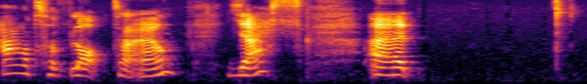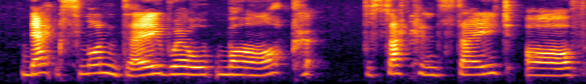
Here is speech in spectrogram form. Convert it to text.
out of lockdown. Yes, uh, next Monday will mark the second stage of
